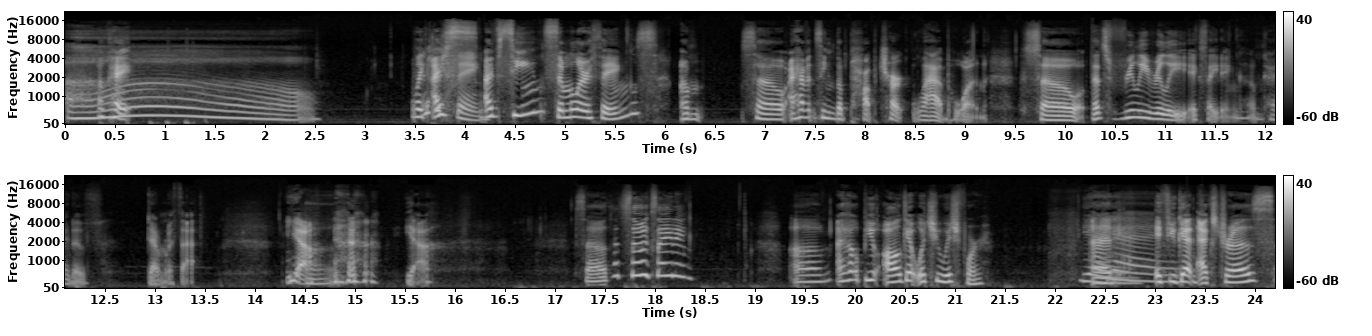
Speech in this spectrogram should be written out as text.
Okay. Oh. like I, I've seen similar things. Um, so I haven't seen the Pop Chart Lab one. So that's really really exciting. I'm kind of down with that. Yeah. Yeah. So that's so exciting. Um, I hope you all get what you wish for. And if you get extras,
